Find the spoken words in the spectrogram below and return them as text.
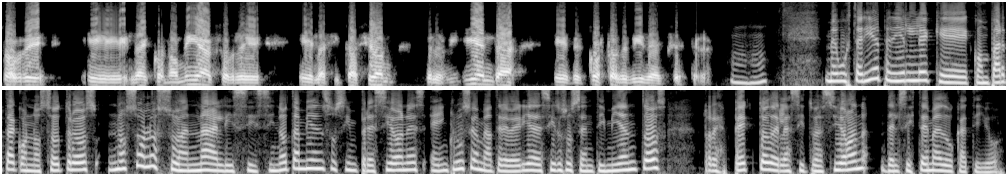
sobre la economía, sobre la situación de la vivienda, eh, del costo de vida, etcétera. Me gustaría pedirle que comparta con nosotros no solo su análisis, sino también sus impresiones e incluso me atrevería a decir sus sentimientos respecto de la situación del sistema educativo.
